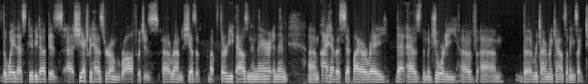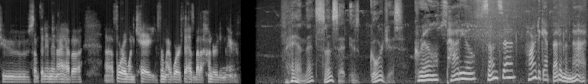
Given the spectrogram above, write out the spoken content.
the way that's divvied up is uh, she actually has her own Roth, which is uh, around she has about thirty thousand in there, and then um, I have a SEP IRA that has the majority of um, the retirement accounts. I think it's like two something, and then I have a uh, four hundred one k for my work that has about a hundred in there. Man, that sunset is gorgeous. Grill, patio, sunset. Hard to get better than that.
